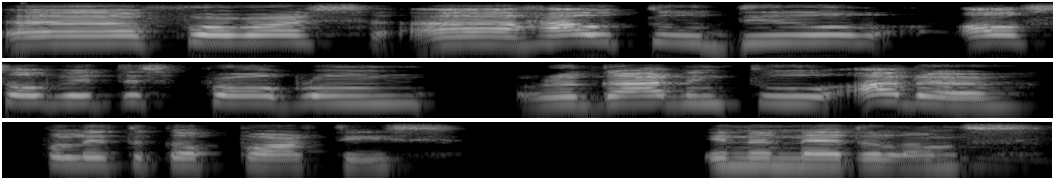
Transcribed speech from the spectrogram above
uh, for us uh, how to deal also with this problem regarding to other political parties in the Netherlands.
